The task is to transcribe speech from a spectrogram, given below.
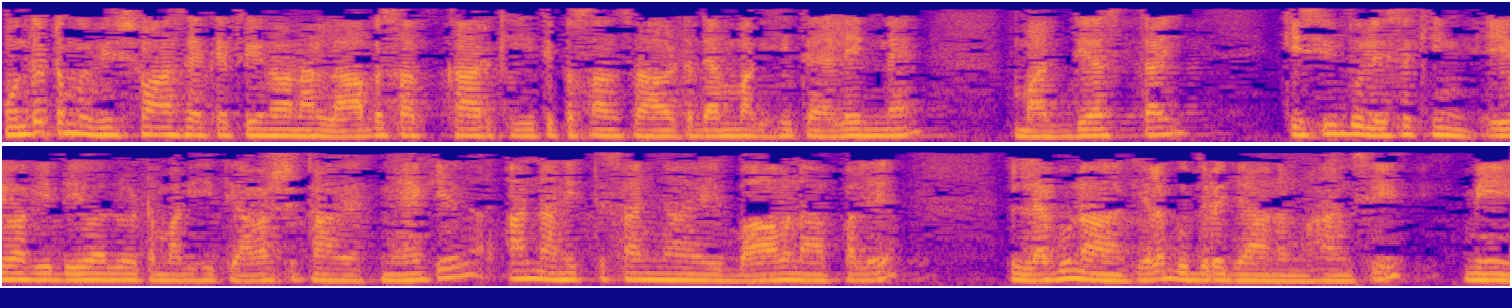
හොඳටම විශ්වාසයක් ඇති වෙනවා නම් ලාභ සත්කාර කීර්ති ප්‍රශංසාවට දැන් මගේ හිත ඇලෙන්නේ මධ්‍යස්තයි කිසිදු ලෙසකින් ඒ වගේ දේවල් වලට මගේ හිතේ අවශ්‍යතාවයක් නැහැ කියලා අන්න අනිත්‍ය සංඥාවේ භාවනා ඵලය ලැබුණා කියලා බුදුරජාණන් වහන්සේ මේ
